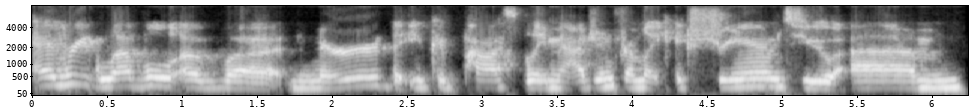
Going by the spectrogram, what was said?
every level of uh, nerd that you could possibly imagine from like extreme to um,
